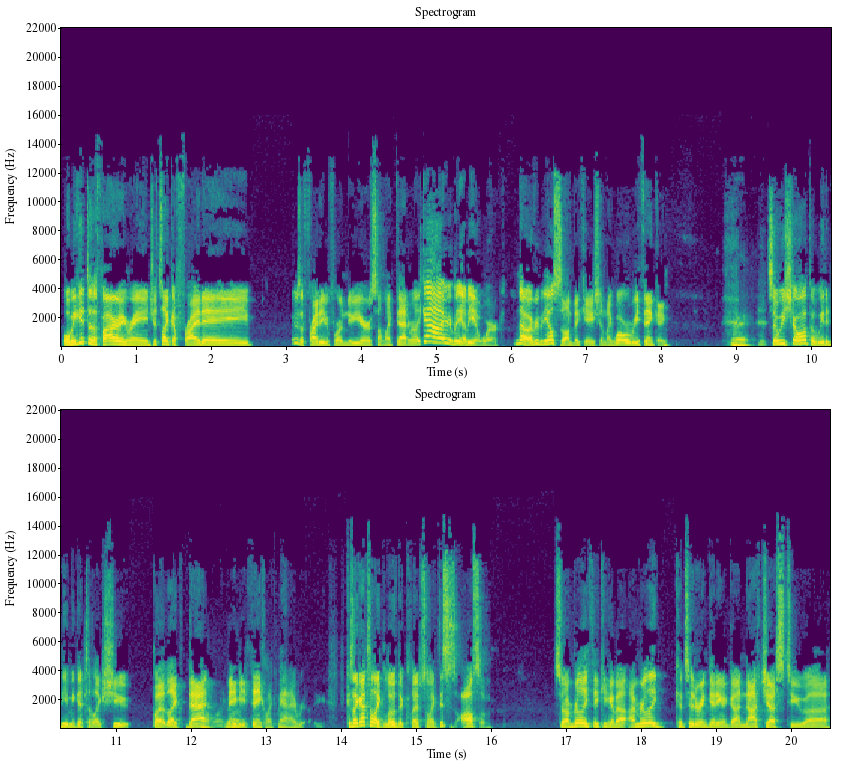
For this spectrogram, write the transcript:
Well, we get to the firing range. It's like a Friday. It was a Friday before New Year or something like that. And we're like, oh, everybody will be at work. No, everybody else is on vacation. Like, what were we thinking? Right. So we show up and we didn't even get to like shoot. But like that Oh made God. me think like, man, I because I got to like load the clips. I'm like, this is awesome. So I'm really thinking about. I'm really considering getting a gun, not just to uh,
